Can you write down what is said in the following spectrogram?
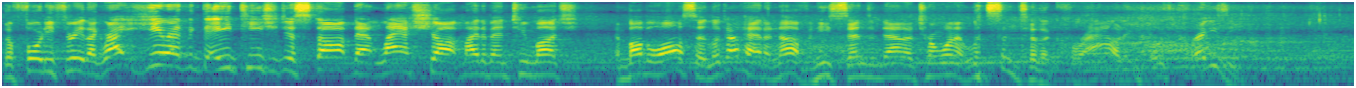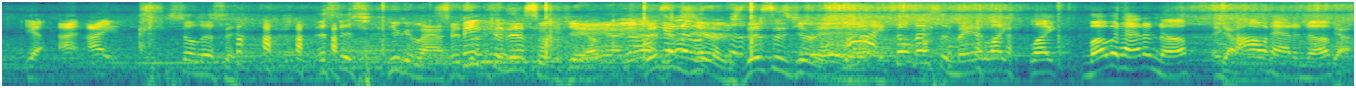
the 43, like right here, I think the 18 should just stop. That last shot might have been too much. And Bubba Wallace said, look, I've had enough. And he sends him down to turn one and listen to the crowd. It goes crazy. Yeah, I, I so listen. This is You can laugh. Speak to this one, Jeff. Yeah, yeah, This is yours. This is yours. All right, so listen, man. Like, like Bubba had enough, and Yeah. Kyle had enough, Yeah.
